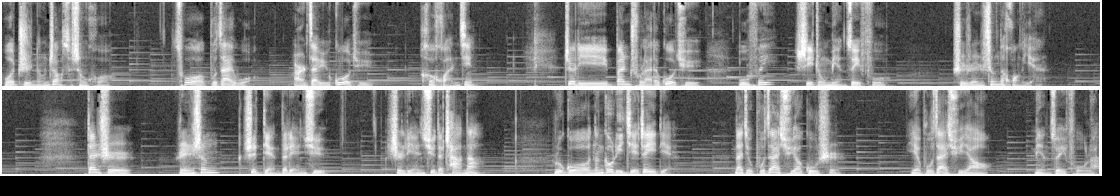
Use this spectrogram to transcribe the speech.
我只能照此生活。错不在我，而在于过去和环境。这里搬出来的过去。无非是一种免罪符，是人生的谎言。但是，人生是点的连续，是连续的刹那。如果能够理解这一点，那就不再需要故事，也不再需要免罪符了。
